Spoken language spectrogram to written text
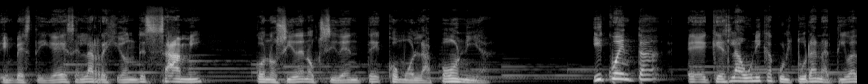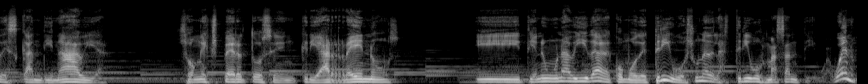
investigué, es en la región de Sami, conocida en Occidente como Laponia. Y cuenta eh, que es la única cultura nativa de Escandinavia. Son expertos en criar renos y tienen una vida como de tribu, es una de las tribus más antiguas. Bueno,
